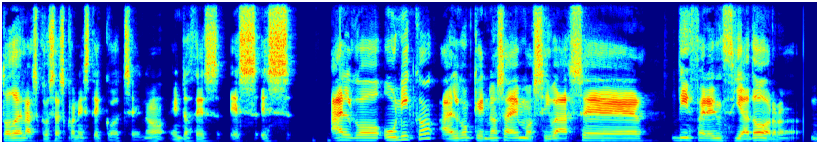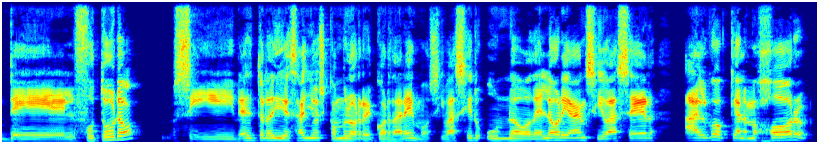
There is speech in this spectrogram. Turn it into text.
todas las cosas con este coche, ¿no? Entonces, es, es algo único, algo que no sabemos si va a ser diferenciador del futuro, si dentro de 10 años, ¿cómo lo recordaremos? Si va a ser un nuevo DeLorean, si va a ser algo que a lo mejor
